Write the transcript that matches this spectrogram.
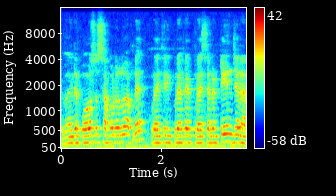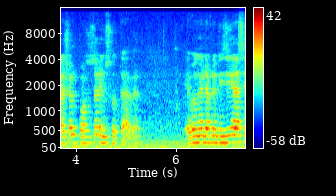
এবং এটা প্রসেসর সাপোর্ট হলো আপনার প্রায় থ্রি প্রায় ফাইভ প্রায় seven ten generation processor use করতে পারবেন। এবং এটা আপনার বিজি আছে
